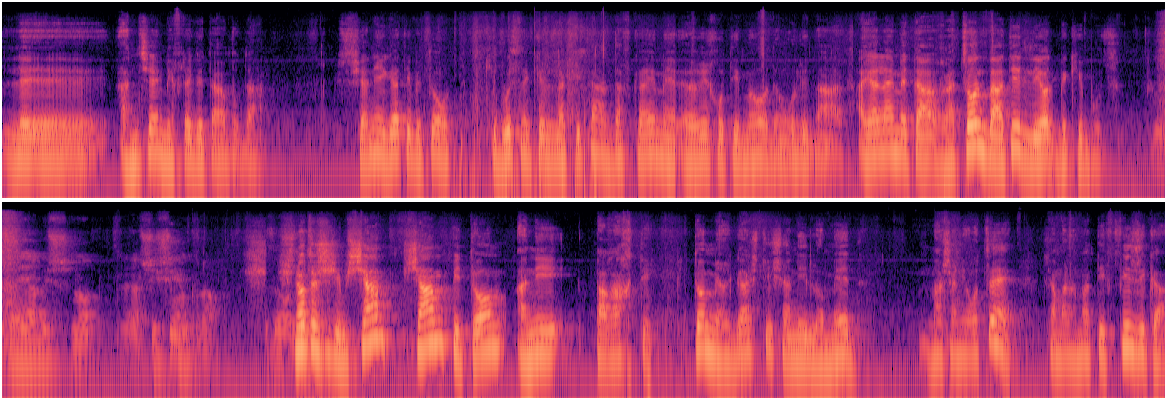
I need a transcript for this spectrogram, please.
לאנשי מפלגת העבודה. כשאני הגעתי בתור קיבוצניק לכיתה, דווקא הם העריכו אותי מאוד, אמרו לי, מה, היה להם את הרצון בעתיד להיות בקיבוץ. זה היה בשנות ה-60 כבר. שנות ה-60. שם, שם פתאום אני פרחתי. פתאום הרגשתי שאני לומד מה שאני רוצה. שם למדתי פיזיקה,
